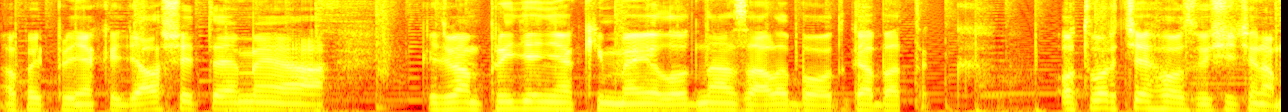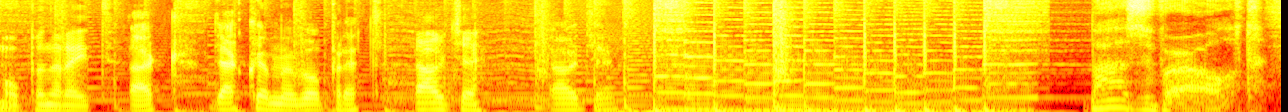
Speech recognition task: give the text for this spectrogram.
opäť pri nejakej ďalšej téme a keď vám príde nejaký mail od nás alebo od Gaba, tak otvorte ho, zvyšite nám open rate. Tak, ďakujeme vopred. Čaute. Čaute. Buzzworld.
